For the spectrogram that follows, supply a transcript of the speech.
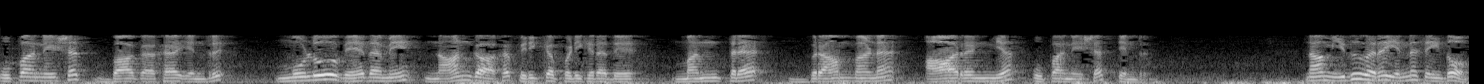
உபனிஷத் பாகக என்று முழு வேதமே நான்காக பிரிக்கப்படுகிறது. மந்திர பிராமண ஆரண்ய உபனிஷத் என்று. நாம் இதுவரை என்ன செய்தோம்?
